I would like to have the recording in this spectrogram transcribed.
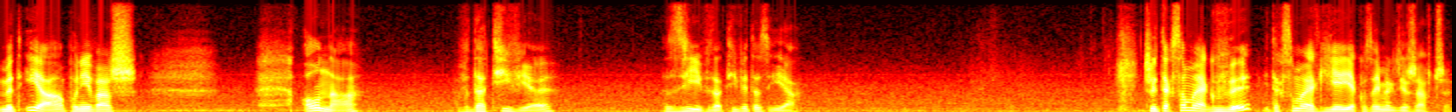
Mit ihr, ponieważ ona w datywie, sie w datywie to jest ia. Czyli tak samo jak wy i tak samo jak jej jako zaimek dzierżawczy.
